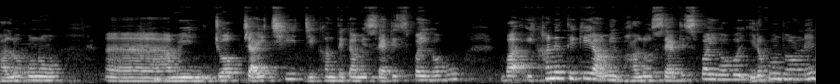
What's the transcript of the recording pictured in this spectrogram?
ভালো কোনো আমি জব চাইছি যেখান থেকে আমি স্যাটিসফাই হব বা এখানে থেকে আমি ভালো স্যাটিসফাই হব, এরকম ধরনের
